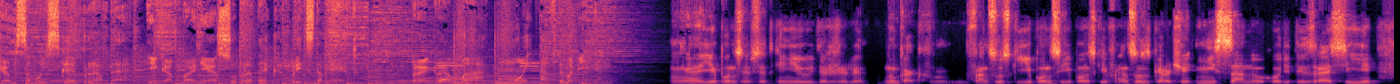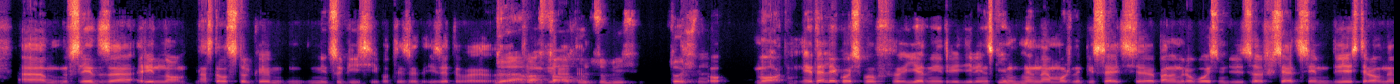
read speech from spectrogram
Комсомольская правда и компания Супротек представляют – Программа «Мой автомобиль». А японцы все-таки не выдержали. Ну как, французские японцы, японские французы. Короче, Nissan уходит из России э, вслед за Рено. Остался только Mitsubishi вот из, из этого. Да, осталось Mitsubishi, точно. Вот. Это Олег Осипов, я Дмитрий Делинский. Нам можно писать э, по номеру 8 967 200 ровно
